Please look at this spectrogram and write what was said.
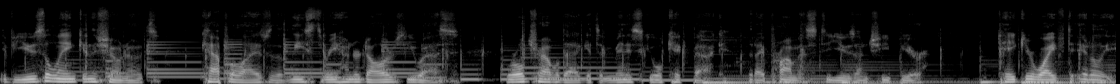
If you use the link in the show notes, capitalize with at least $300 US, World Travel Dad gets a minuscule kickback that I promise to use on cheap beer. Take your wife to Italy.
